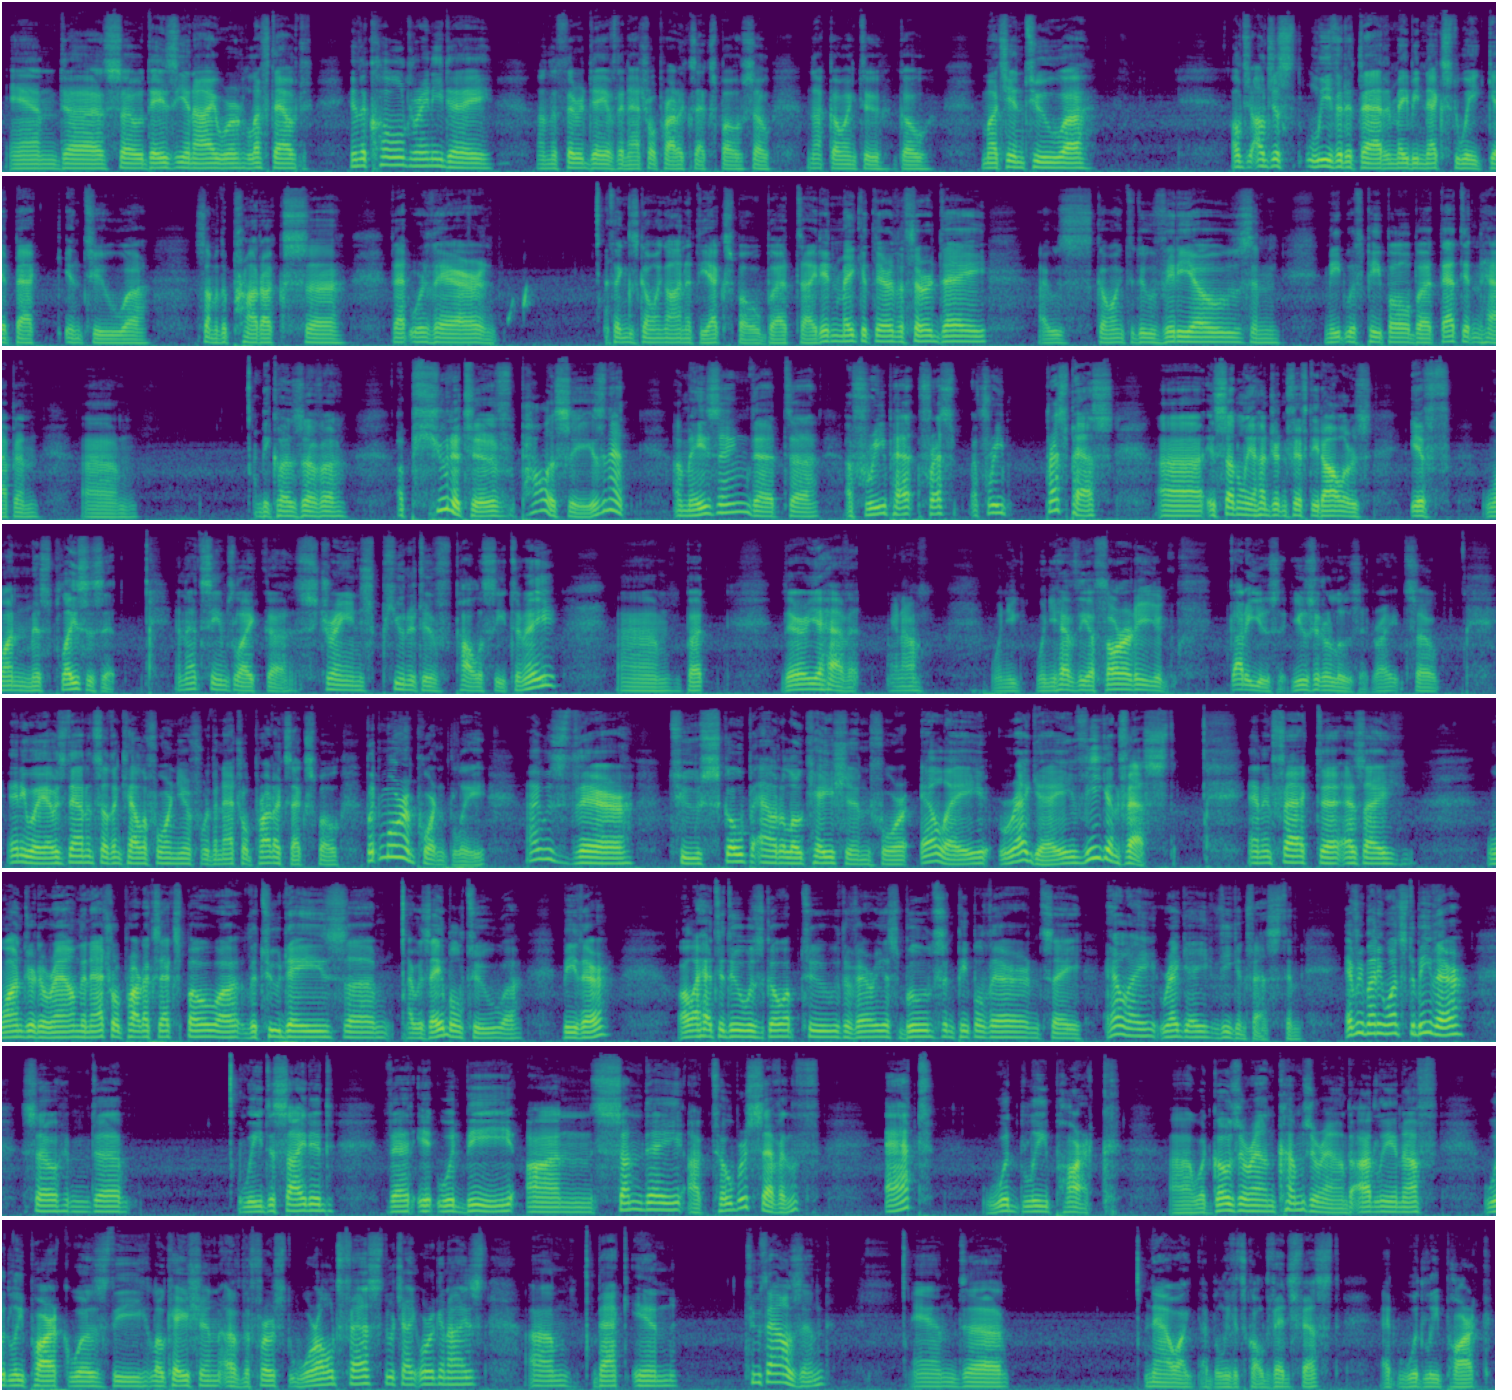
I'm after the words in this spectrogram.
and uh, so Daisy and I were left out in the cold, rainy day on the third day of the Natural Products Expo. So I'm not going to go much into. Uh, I'll I'll just leave it at that, and maybe next week get back into uh, some of the products uh, that were there and things going on at the expo. But I didn't make it there the third day. I was going to do videos and meet with people, but that didn't happen um, because of a, a punitive policy. Isn't that amazing that uh, a free pa- press a free press pass uh, is suddenly $150 if one misplaces it. And that seems like a strange punitive policy to me. Um, but there you have it. You know, when you when you have the authority, you got to use it. Use it or lose it, right? So, anyway, I was down in Southern California for the Natural Products Expo, but more importantly, I was there to scope out a location for LA Reggae Vegan Fest. And in fact, uh, as I wandered around the Natural Products Expo uh, the two days um, I was able to uh, be there. All I had to do was go up to the various booths and people there and say, LA Reggae Vegan Fest. And everybody wants to be there. So, and uh, we decided that it would be on Sunday, October 7th at Woodley Park. Uh, what goes around comes around. Oddly enough, Woodley Park was the location of the first World Fest, which I organized um, back in 2000. And uh, now I, I, believe it's called Veg Fest at Woodley Park.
